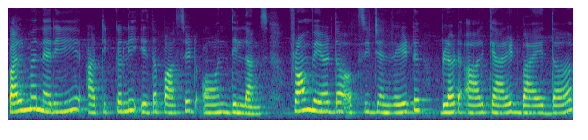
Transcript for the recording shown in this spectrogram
pulmonary artery is the passed on the lungs from where the oxygenated blood are carried by the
